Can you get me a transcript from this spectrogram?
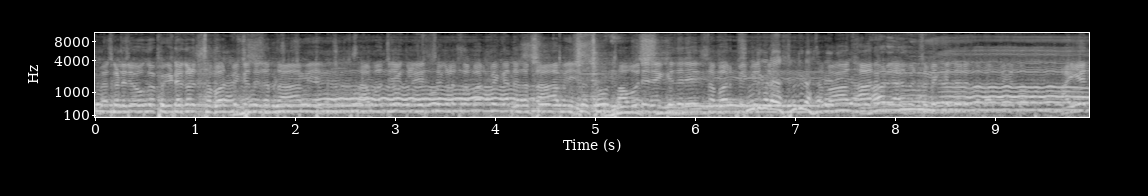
ഇവങ്ങളുടെ രോഗപീഠകൾ സമർപ്പിക്കുന്ന കർത്താവേ സാമ്പത്തിക ക്ലേശങ്ങൾ സമർപ്പിക്കുന്ന കർത്താവേ ഭവനരഹിതരെ സമർപ്പിക്കുന്നു ഐ എൻ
